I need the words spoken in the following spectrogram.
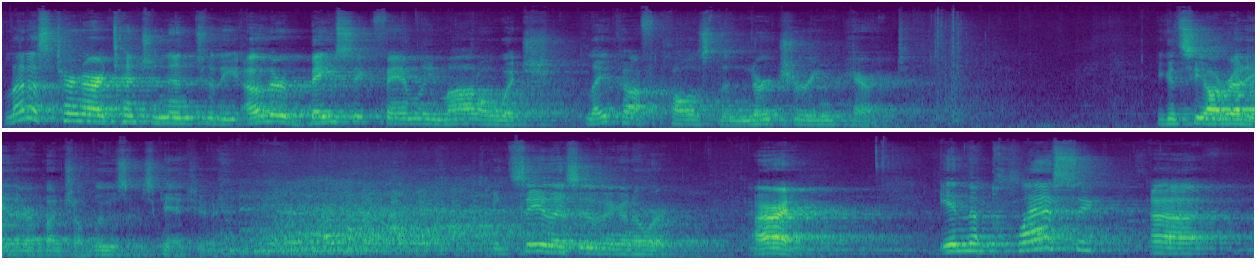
Let us turn our attention then to the other basic family model, which Lakoff calls the nurturing parent. You can see already they're a bunch of losers, can't you? you can see this isn't going to work. All right. In the classic uh,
